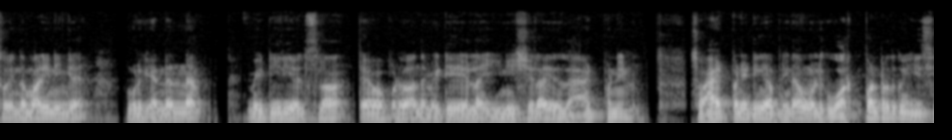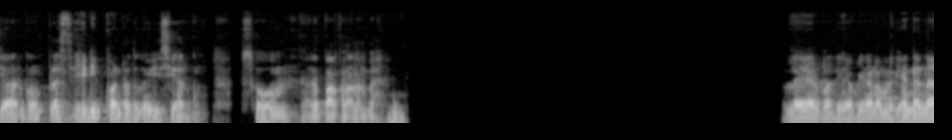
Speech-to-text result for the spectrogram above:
ஸோ இந்த மாதிரி நீங்கள் உங்களுக்கு என்னென்ன மெட்டீரியல்ஸ்லாம் தேவைப்படுதோ அந்த மெட்டீரியல்லாம் இனிஷியலாக இதில் ஆட் பண்ணிடணும். ஸோ ஆட் பண்ணிட்டீங்க அப்படின்னா உங்களுக்கு ஒர்க் பண்ணுறதுக்கும் ஈஸியாக இருக்கும். ப்ளஸ் எடிட் பண்ணுறதுக்கும் ஈஸியாக இருக்கும். ஸோ அதை பார்க்கலாம் நம்ம. லேயர் பார்த்தீங்க அப்படின்னா நம்மளுக்கு என்னென்ன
